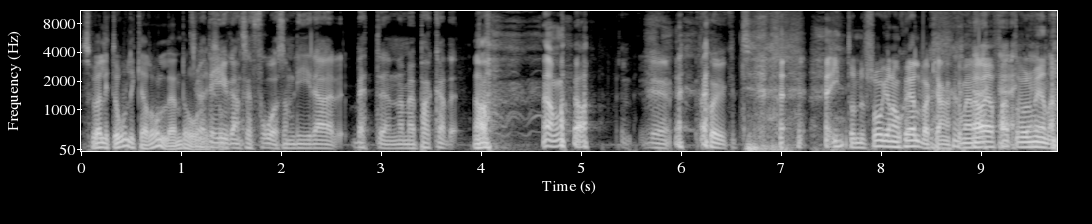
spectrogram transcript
Så väldigt olika roller ändå. Ja, det är ju liksom. ganska få som lirar bättre än när de är packade. ja. sjukt. Inte om du frågar dem själva kanske, men ja, jag fattar vad du menar.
